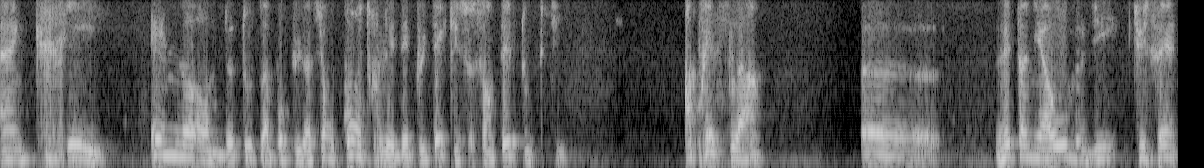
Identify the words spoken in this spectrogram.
un, cri énorme de toute la population contre les députés qui se sentaient tout petits. Après cela, euh, Netanyahou me dit, tu sais,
